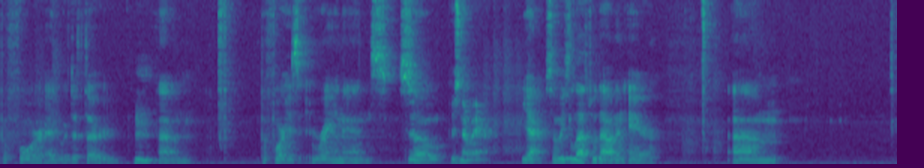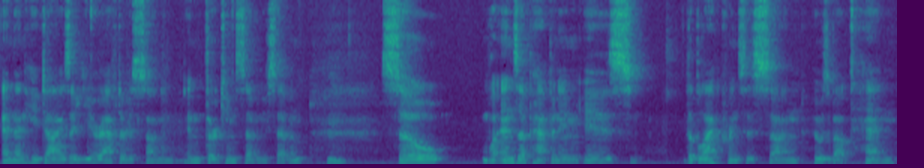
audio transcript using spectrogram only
before Edward III, Hmm. um, before his reign ends. So- There's no heir. yeah, so he's left without an heir. Um, and then he dies a year after his son in, in 1377. Hmm. So, what ends up happening is the Black Prince's son, who is about 10,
